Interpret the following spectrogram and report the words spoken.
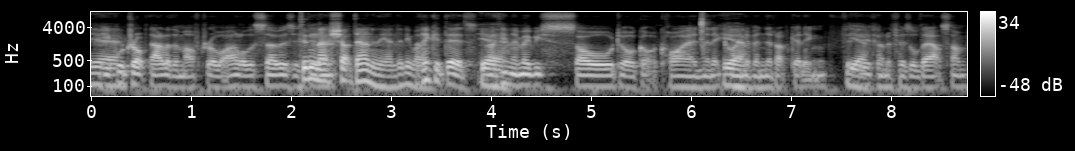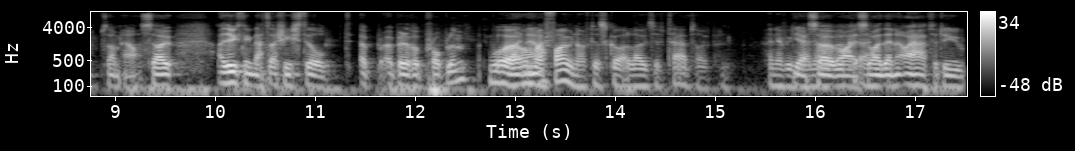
Yeah. people dropped out of them after a while, or the services. Didn't that didn't. shut down in the end anyway? I think it did. Yeah. I think they maybe sold or got acquired, and then it kind Yeah. of ended up getting fi- Yeah. kind of fizzled out some somehow. So I do think that's actually still a, a bit of a problem. Well, right on now. my phone, I've just got loads of tabs open, and every Yeah, so have I. So I then I have to do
